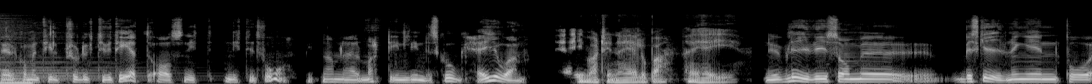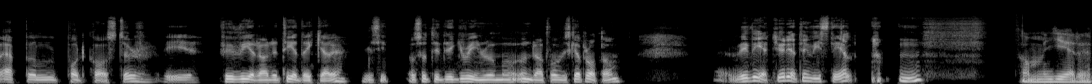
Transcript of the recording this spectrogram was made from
Välkommen till produktivitet avsnitt 92. Mitt namn är Martin Lindeskog. Hej Johan! Hej Martin, hej allihopa. Hej hej. Nu blir vi som eh, beskrivningen på Apple Podcaster, vi är förvirrade tedrickare. Vi sitter, har suttit i green room och undrat vad vi ska prata om. Vi vet ju det till en viss del. Mm. Som ger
